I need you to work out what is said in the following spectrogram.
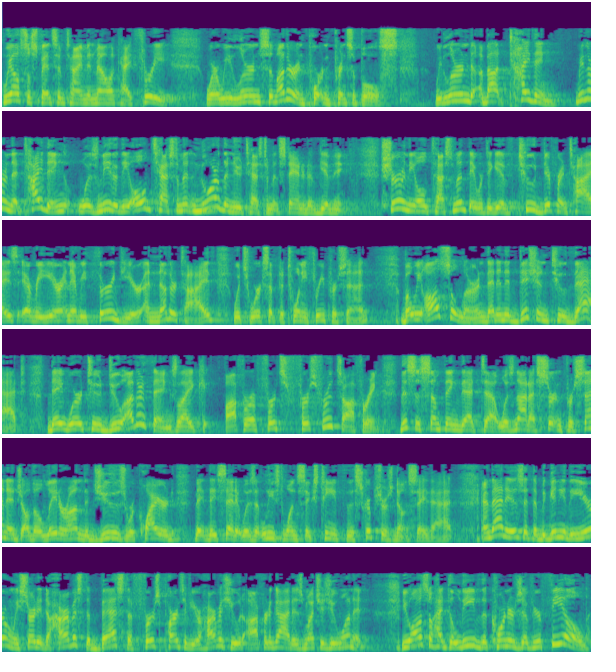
We also spent some time in Malachi 3, where we learned some other important principles. We learned about tithing. We learned that tithing was neither the Old Testament nor the New Testament standard of giving. Sure, in the Old Testament, they were to give two different tithes every year, and every third year, another tithe, which works up to 23%. But we also learned that in addition to that, they were to do other things like offer a first, first fruits offering. This is something that uh, was not a certain percentage, although later on the Jews required, they, they said it was at least 116th. The scriptures don't say that. And that is at the beginning of the year when we started to harvest, the best, the first parts of your harvest, you would offer to God as much as you wanted. You also had to leave the corners of your field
